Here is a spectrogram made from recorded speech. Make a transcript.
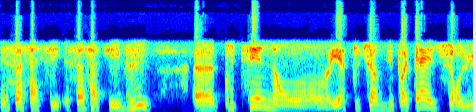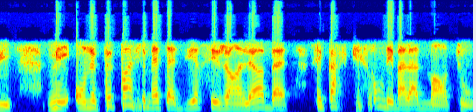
Mais ça, ça s'est ça, ça s'est vu. Euh, Poutine, il y a toutes sortes d'hypothèses sur lui, mais on ne peut pas se mettre à dire ces gens-là, ben c'est parce qu'ils sont des malades mentaux.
